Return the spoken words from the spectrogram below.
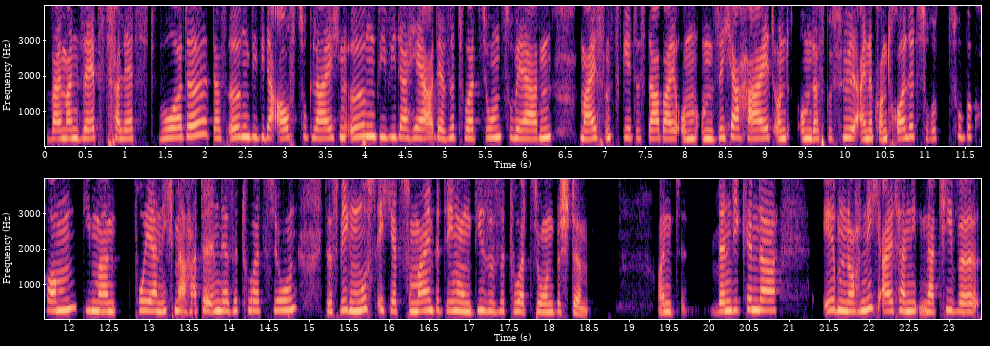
weil man selbst verletzt wurde, das irgendwie wieder aufzugleichen, irgendwie wieder Herr der Situation zu werden. Meistens geht es dabei um, um Sicherheit und um das Gefühl, eine Kontrolle zurückzubekommen, die man vorher nicht mehr hatte in der Situation. Deswegen muss ich jetzt zu meinen Bedingungen diese Situation bestimmen. Und wenn die Kinder eben noch nicht alternative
